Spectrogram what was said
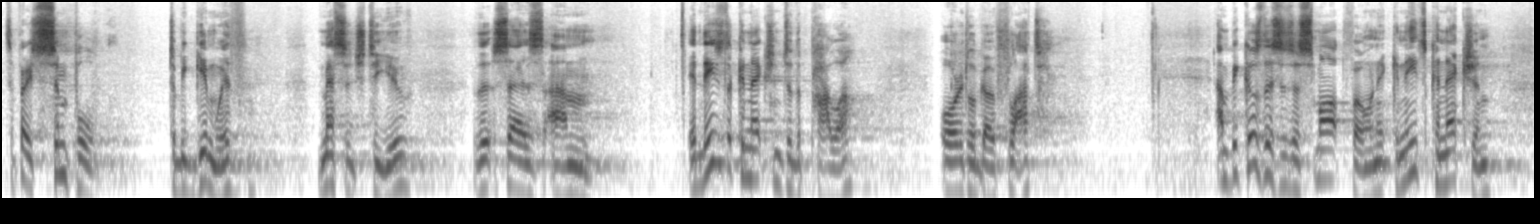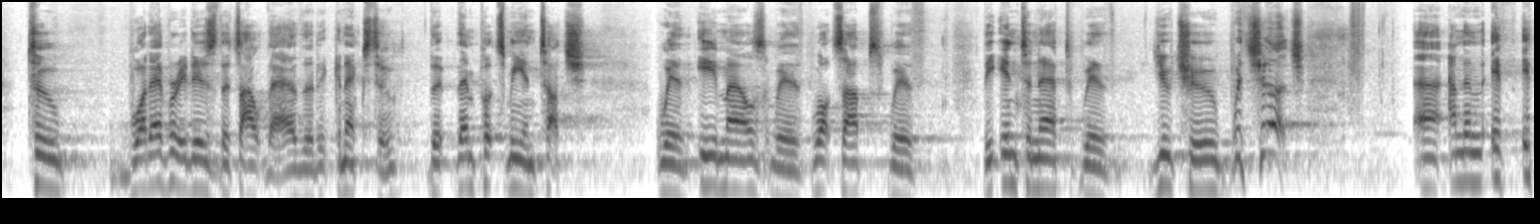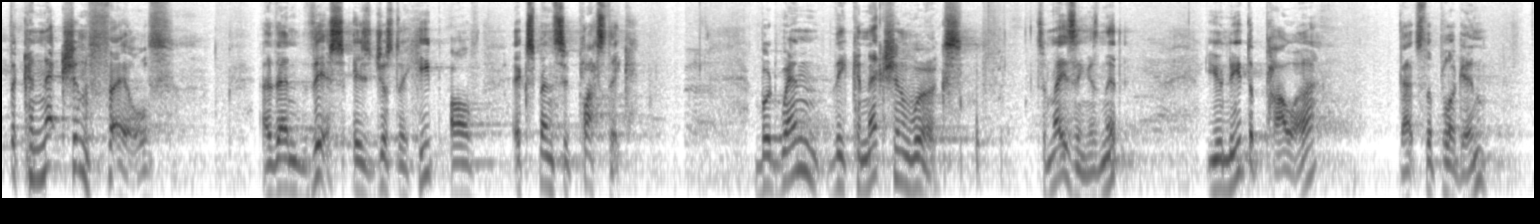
It's a very simple, to begin with, message to you that says um, it needs the connection to the power or it'll go flat. And because this is a smartphone, it needs connection to whatever it is that's out there that it connects to, that then puts me in touch with emails, with WhatsApps, with the internet, with YouTube, with church. Uh, and then if, if the connection fails, and then this is just a heap of expensive plastic. But when the connection works, it's amazing, isn't it? You need the power, that's the plug in,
